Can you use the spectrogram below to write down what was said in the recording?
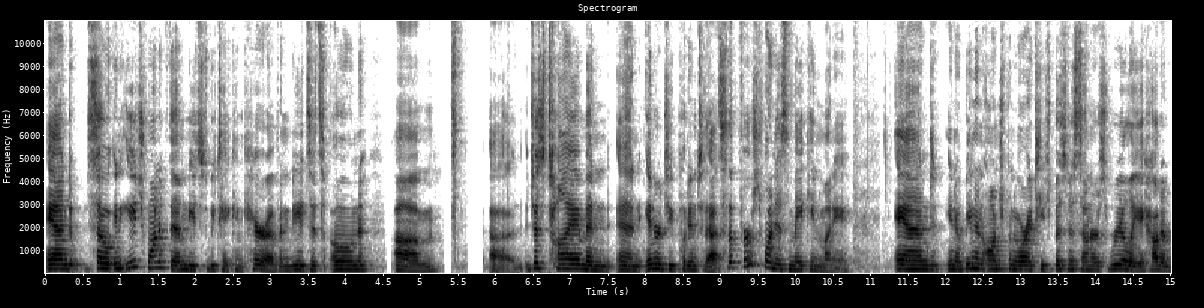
And so in each one of them needs to be taken care of and needs its own um, uh, just time and, and energy put into that. So the first one is making money. And you know, being an entrepreneur, I teach business owners really how to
